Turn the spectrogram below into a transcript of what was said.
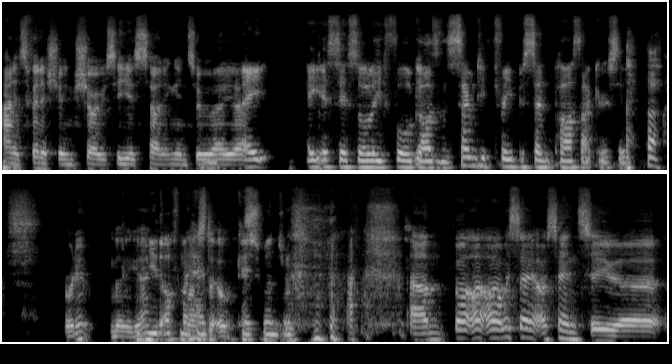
and his finishing shows he is turning into a uh, eight eight assists, only four goals, and seventy three percent pass accuracy. Brilliant. There you go. I knew that off my nice head. Little... In case you're wondering. um, but I, I, was saying, I was saying to uh,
